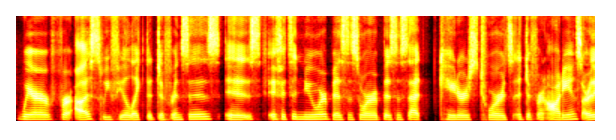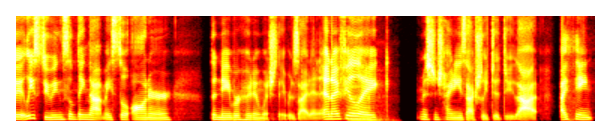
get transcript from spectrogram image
where for us we feel like the difference is is if it's a newer business or a business that caters towards a different audience, are they at least doing something that may still honor the neighborhood in which they reside in? And I feel Mm. like Mission Chinese actually did do that. I think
